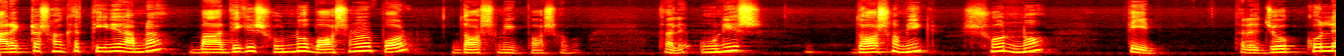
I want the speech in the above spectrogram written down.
আরেকটা সংখ্যা তিনের আমরা বাঁ দিকে শূন্য বসানোর পর দশমিক বসাবো। তাহলে উনিশ দশমিক শূন্য তিন, তাহলে যোগ করলে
